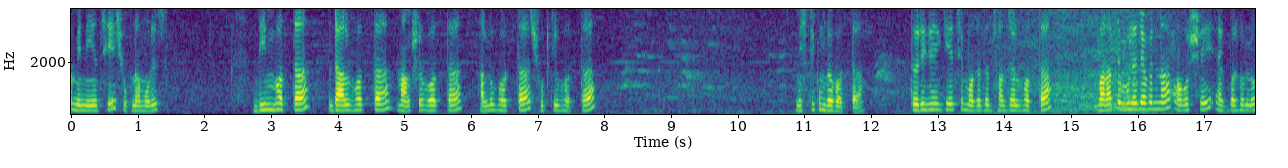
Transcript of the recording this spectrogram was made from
আমি নিয়েছি শুকনা মরিচ ডিম ভর্তা, ডাল ভর্তা মাংসর ভর্তা, আলু ভর্তা শুটকির ভর্তা, মিষ্টি কুমড়া ভর্তা। তৈরি হয়ে গিয়েছে মজাদার ঝালঝাল ঝাল ভর্তা। বানাতে ভুলে যাবেন না, অবশ্যই একবার হলো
